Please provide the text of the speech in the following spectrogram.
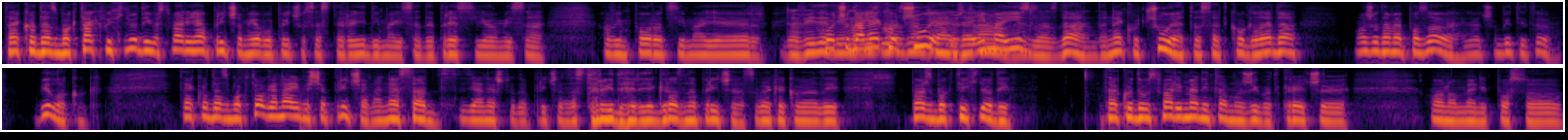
Tako da zbog takvih ljudi, u stvari ja pričam i ovu priču sa steroidima i sa depresijom i sa ovim porocima, jer Да види hoću da има neko čuje, da ima izlaz, da, da neko čuje to sad ko gleda, može da me pozove, ja ću biti tu. Bilo kog. Tako da zbog toga najviše pričam, a ne sad ja nešto da pričam za steroide, jer je grozna priča svakako, ali baš zbog tih ljudi. Tako da u stvari meni tamo život kreće, ono meni posao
